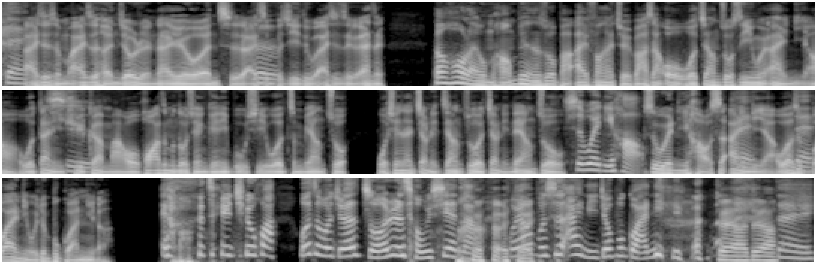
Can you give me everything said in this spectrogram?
对，爱是什么？爱是恒久忍耐，越有恩慈；爱是不嫉妒，爱是这个，爱是。到后来，我们好像变成说，把爱放在嘴巴上。哦，我这样做是因为爱你啊！我带你去干嘛？我花这么多钱给你补习，我怎么样做？我现在叫你这样做，叫你那样做，是为你好，是为你好，是爱你啊！我要是不爱你，我就不管你了。哎呦，这一句话我怎么觉得昨日重现 呢？我要不是爱你，就不管你了。对啊，对啊，对，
